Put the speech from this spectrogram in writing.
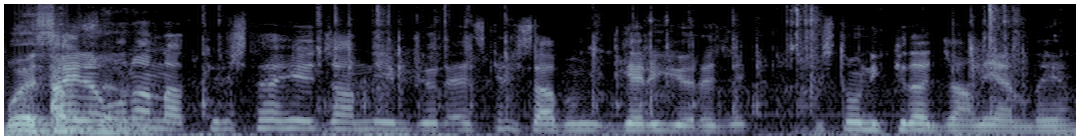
Bu hesap Aynen üzerinden. onu anlatıyor işte heyecanlıyım diyor eski hesabım geri görecek. İşte 12'de canlı yayındayım.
